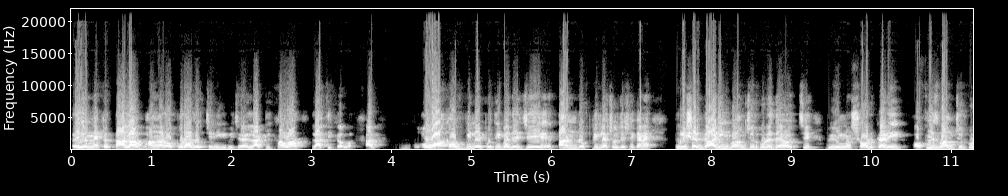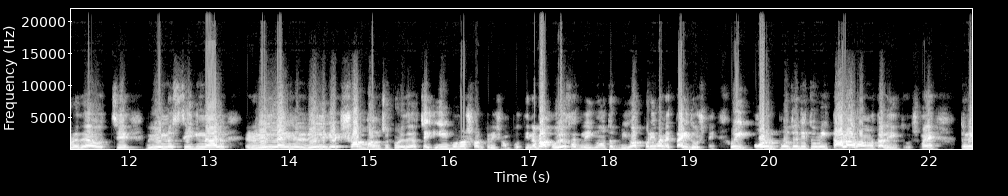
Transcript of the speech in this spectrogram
তাই জন্য একটা তালা ভাঙার অপরাধ হচ্ছে নির্বিচারে লাঠি খাওয়া লাঠি খাওয়া। আর ওয়াক অফ বিলের প্রতিবাদে যে তাণ্ডব ক্রীড়া চলছে, সেখানে পুলিশের গাড়ি ভাঙচুর করে দেওয়া হচ্ছে, বিভিন্ন সরকারি অফিস ভাঙচুর করে দেওয়া হচ্ছে, বিভিন্ন সিগন্যাল রেল লাইনের, রেল গেট সব ভাঙচুর করে দেওয়া হচ্ছে। এইগুলো সরকারি সম্পত্তি না, বা হয়েও থাকলে এইগুলো তো বৃহৎ পরিমাণে তাই দোষ নেই। ওই অল্প যদি তুমি তালা ভাঙো, তাহলেই দোষ। মানে তুমি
